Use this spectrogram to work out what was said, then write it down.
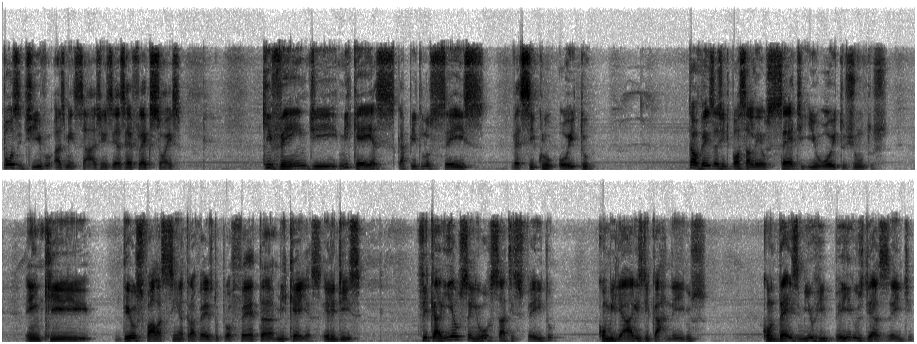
positivo às mensagens e às reflexões que vem de Miqueias, capítulo 6, versículo 8. Talvez a gente possa ler o 7 e o 8 juntos, em que Deus fala assim através do profeta Miqueias. Ele diz: Ficaria o Senhor satisfeito com milhares de carneiros, com dez mil ribeiros de azeite?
